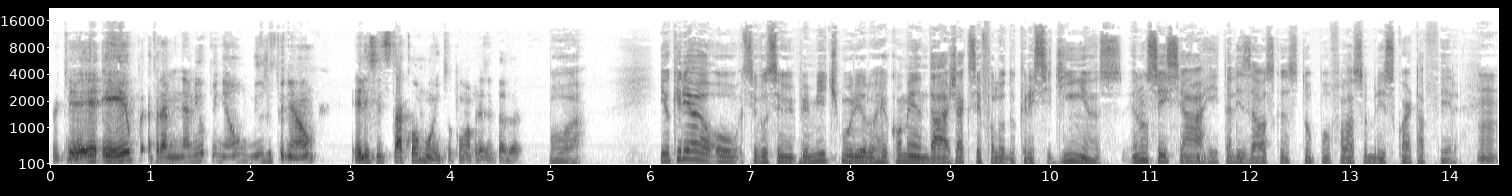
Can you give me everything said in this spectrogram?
Porque eu, pra, mim, na minha opinião, humilde opinião, ele se destacou muito como apresentador. Boa. E eu queria, ou, se você me permite, Murilo, recomendar, já que você falou do Crescidinhos, eu não sei se a Rita Lizauskas topou falar sobre isso quarta-feira, Hum.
